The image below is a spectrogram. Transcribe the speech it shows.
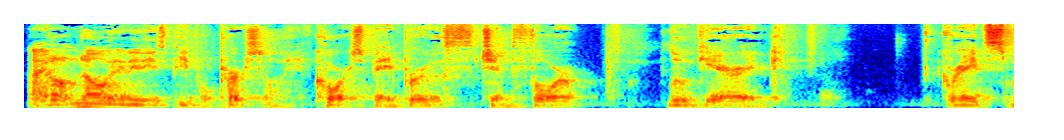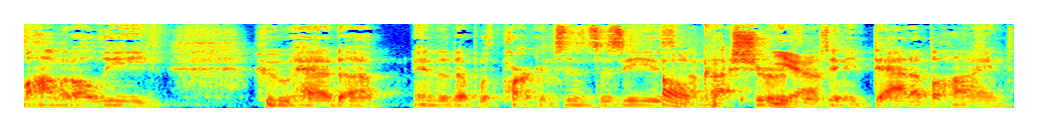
I don't know any of these people personally. Of course, Babe Ruth, Jim Thorpe, Lou Gehrig, the greats, Muhammad Ali, who had uh, ended up with Parkinson's disease. Oh, I'm not sure yeah. if there's any data behind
